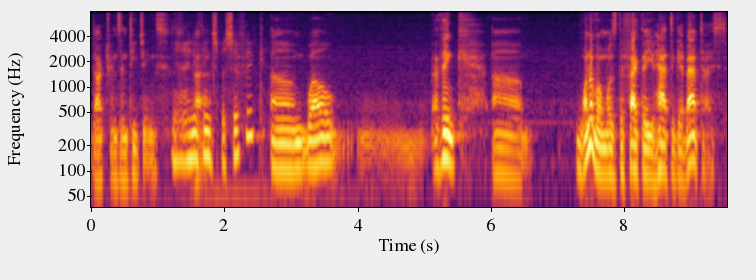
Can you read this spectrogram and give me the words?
doctrines and teachings yeah. Anything specific? um, well i think um, one of them was the fact that you had to get baptized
